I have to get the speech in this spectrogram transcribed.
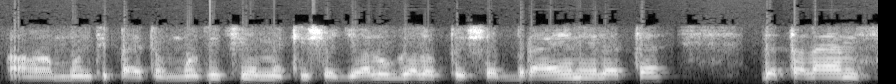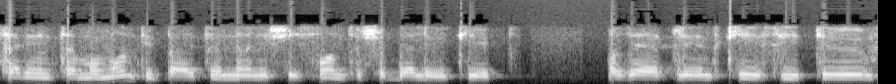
a Monty Python mozifilmek is, a Gyalogalop és a Brian élete, de talán szerintem a Monty Pythonnál is egy fontosabb előkép az airplane készítő,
